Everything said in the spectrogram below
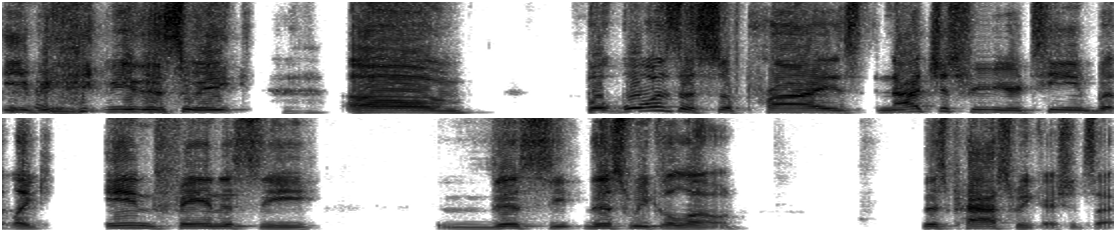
You beat me this week. Um, but what was a surprise, not just for your team, but like in fantasy this this week alone? This past week, I should say.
